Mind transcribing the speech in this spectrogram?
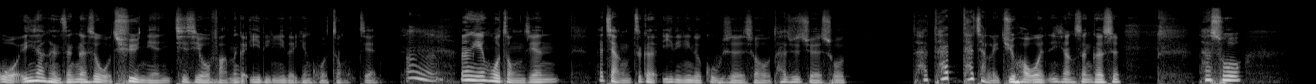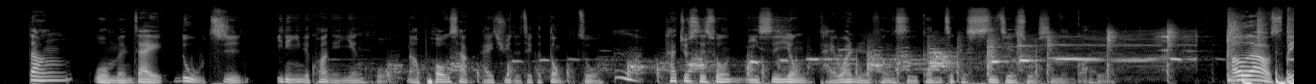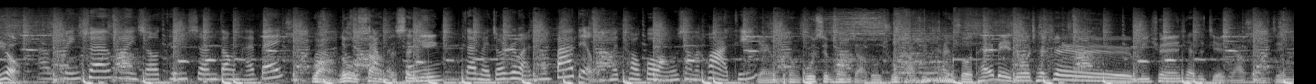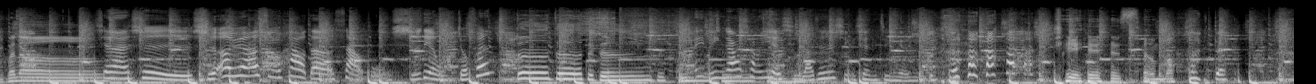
我印象很深刻，是我去年其实有访那个一零一的烟火总监。嗯，那个烟火总监他讲这个一零一的故事的时候，他就觉得说，他他他讲了一句话，我很印象深刻是，是他说，当我们在录制一零一的跨年烟火，然后 PO 上 IG 的这个动作，嗯，他就是说你是用台湾人的方式跟这个世界说新年快乐。Hello，大家好，我是 Leo，我是明轩，欢迎收听《生动台北》网络上的声音。在每周日晚上八点，我们会透过网络上的话题，沿用不同故事、不同角度出发去探索台北这座城市。明轩，现在是几点？几点几分呢？现在是十二月二十五号的上午十点五十九分。噔噔噔噔噔！哎，你应该要唱夜袭吧？这是行宪纪念日。夜什么？对。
